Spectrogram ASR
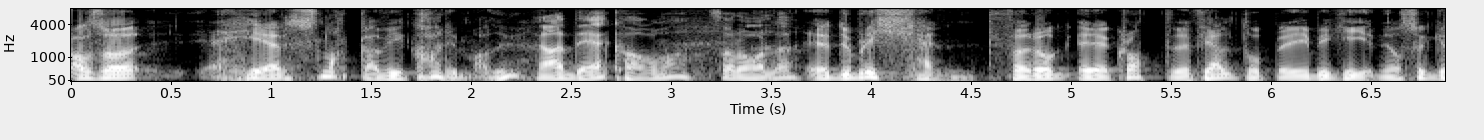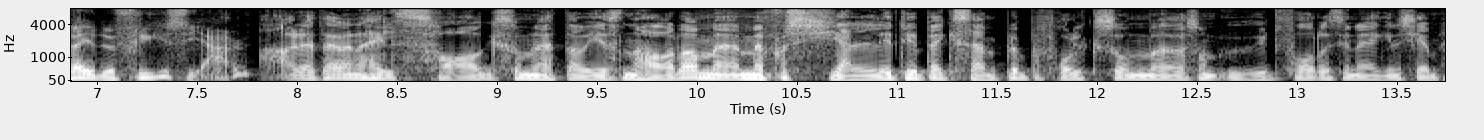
Altså, her snakker vi karma, du. Ja, det er karma, så det holder. Eh, Du blir kjent for å eh, klatre fjelltopper i bikini, og så greier du å fryse i hjel. Ja, dette er jo en hel sag som Nettavisen har, da, med, med forskjellige typer eksempler på folk som, eh, som utfordrer sin egen skjebne.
